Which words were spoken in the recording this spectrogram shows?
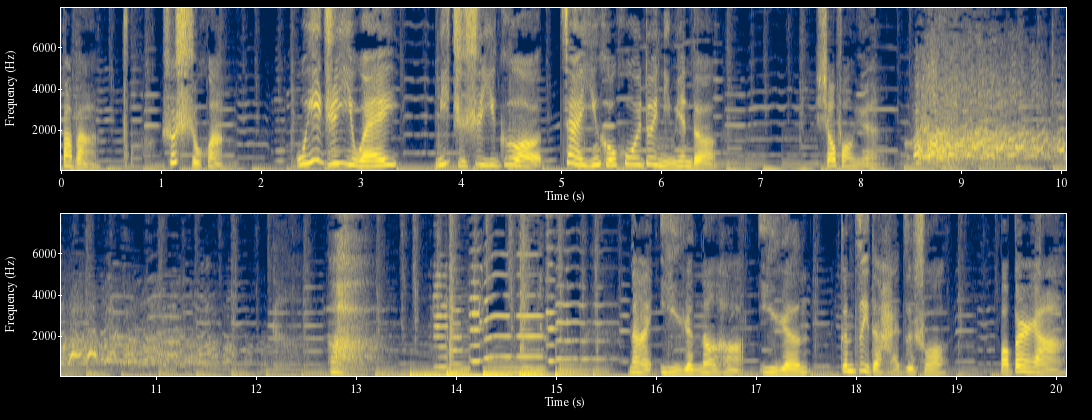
爸爸，说实话，我一直以为你只是一个在银河护卫队里面的消防员。啊！那蚁人呢？哈，蚁人跟自己的孩子说：“宝贝儿呀。”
